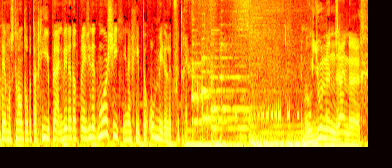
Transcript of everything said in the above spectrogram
Demonstranten op het Tahrirplein willen dat president Morsi in Egypte onmiddellijk vertrekt. En miljoenen zijn er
